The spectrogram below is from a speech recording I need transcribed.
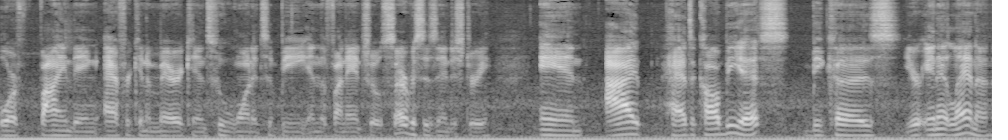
or finding African Americans who wanted to be in the financial services industry. And I had to call BS because you're in Atlanta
